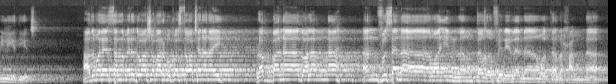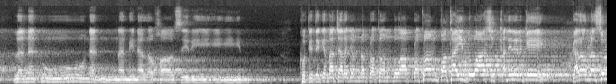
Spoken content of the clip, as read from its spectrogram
মিলিয়ে দিয়েছে। আদম আলাইসাল্লামের দোয়া সবার মুখস্থ আছে না নাই? রব্বানা ওয়া ইন লাম তাগফির লানা ওয়া তারহামনা লানাকুনান্না মিনাল খাসিরিন। ক্ষতি থেকে বাঁচার জন্য প্রথম দোয়া, প্রথম কথাই দোয়া শিক্ষা দিলেন কে? কারণ রাসুল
